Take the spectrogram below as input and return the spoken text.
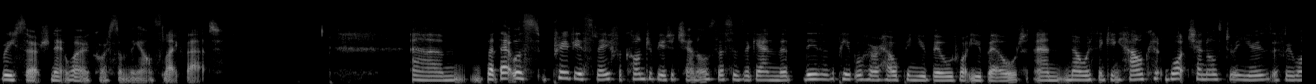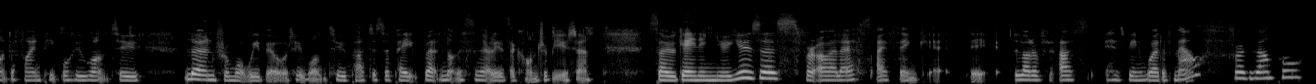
research network or something else like that. Um, but that was previously for contributor channels. This is again, the, these are the people who are helping you build what you build. And now we're thinking, how can, what channels do we use if we want to find people who want to learn from what we build, who want to participate, but not necessarily as a contributor. So gaining new users for OLS, I think it, it, a lot of us has been word of mouth, for example,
